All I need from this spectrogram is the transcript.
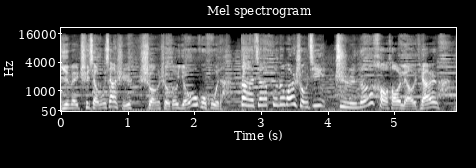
因为吃小龙虾时，双手都油乎乎的，大家不能玩手机，只能好好聊天了。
